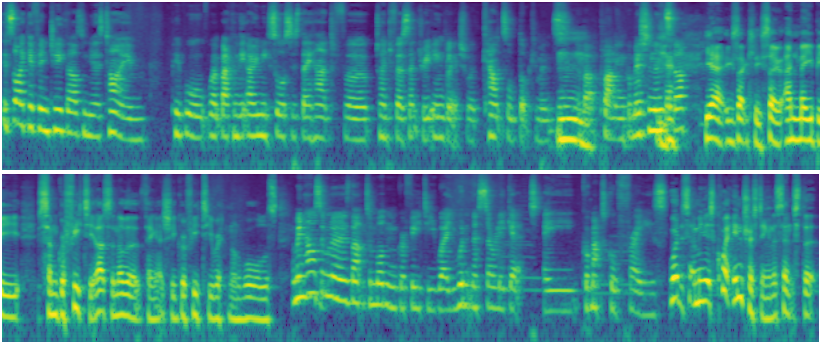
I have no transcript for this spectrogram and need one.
It's like if in 2,000 years' time people went back and the only sources they had for 21st century English were council documents Mm. about planning permission and stuff. Yeah, exactly. So, and maybe some graffiti. That's another thing, actually. Graffiti written on walls. I mean, how similar is that to modern graffiti where you wouldn't necessarily get a grammatical phrase? Well, it's, I mean, it's quite interesting in the sense that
